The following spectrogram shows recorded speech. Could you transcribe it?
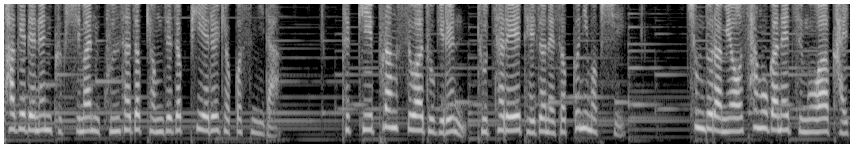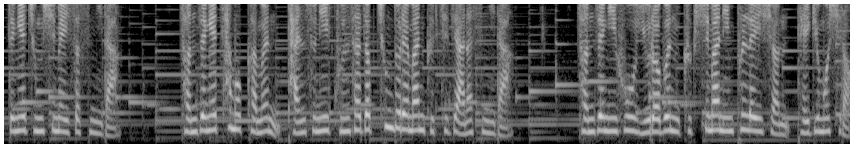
파괴되는 극심한 군사적 경제적 피해를 겪었습니다. 특히 프랑스와 독일은 두 차례의 대전에서 끊임없이 충돌하며 상호 간의 증오와 갈등의 중심에 있었습니다. 전쟁의 참혹함은 단순히 군사적 충돌에만 그치지 않았습니다. 전쟁 이후 유럽은 극심한 인플레이션, 대규모 실업,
